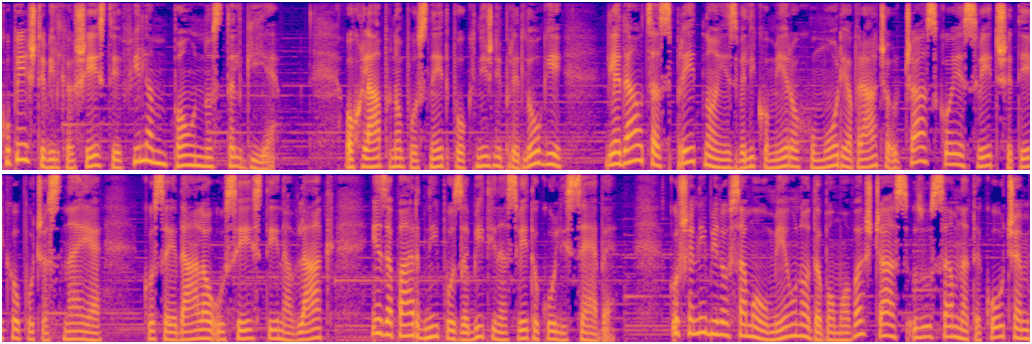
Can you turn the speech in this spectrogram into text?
Kupe številka šest je film poln nostalgije. Ohlapno posnet po knjižni predlogi, gledalca spretno in z veliko mero humorja vrača v čas, ko je svet še tekel počasneje, ko se je dalo usesti na vlak in za par dni pozabiti na svet okoli sebe, ko še ni bilo samoumevno, da bomo vse čas z vsem na tekočem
